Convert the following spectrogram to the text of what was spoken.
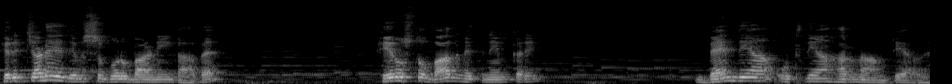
ਫਿਰ ਚੜ੍ਹੇ ਦਿਵਸ ਗੁਰਬਾਣੀ ਗਾਵੇ। ਫਿਰ ਉਸ ਤੋਂ ਬਾਅਦ ਨਿਤਨੇਮ ਕਰੇ। ਬਹਿੰਦਿਆਂ ਉੱਠਦਿਆਂ ਹਰ ਨਾਮ ਤੇ ਆਵੇ।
